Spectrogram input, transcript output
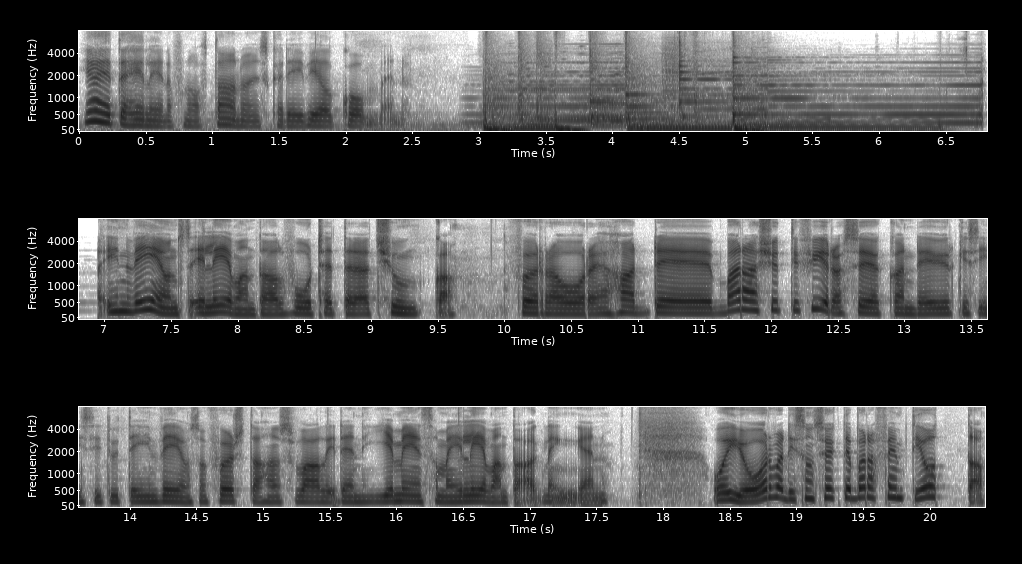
Jag heter Helena von Oftan och önskar dig välkommen. Inveons elevantal fortsätter att sjunka. Förra året hade bara 74 sökande yrkesinstitutet Inveon som förstahandsval i den gemensamma elevantagningen. Och i år var de som sökte bara 58.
